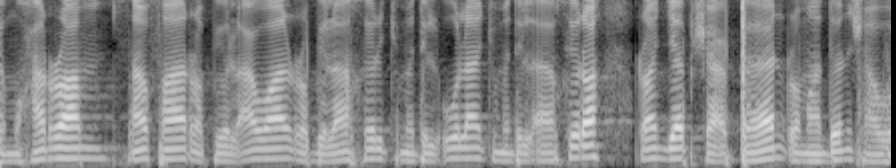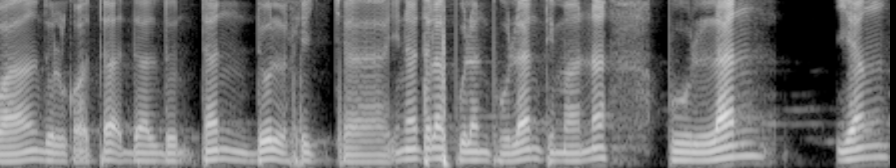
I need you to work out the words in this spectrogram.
Muharram, Safar, Rabiul Awal, Rabiul Akhir, Jumadil Ula, Jumadil Akhirah, Rajab, Sya'ban, Ramadan, Syawal, Qada, dan Dul Hijjah. Ini adalah bulan-bulan di mana bulan yang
